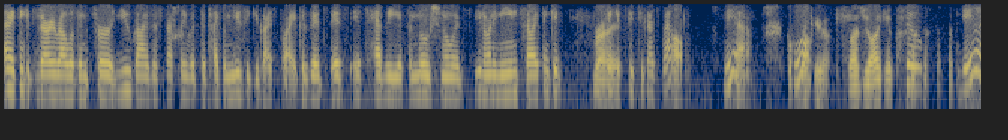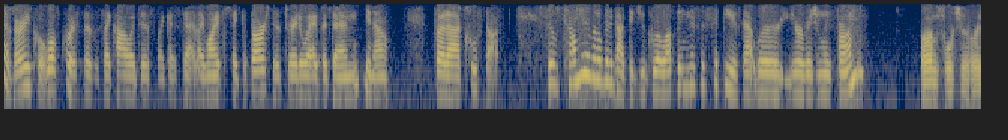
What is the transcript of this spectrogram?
And I think it's very relevant for you guys, especially with the type of music you guys play, because it's it's it's heavy, it's emotional, it's you know what I mean. So I think it right. I think it suits you guys well. Yeah. Cool. Thank you. Glad you like it. So yeah, very cool. Well, of course, as a psychologist, like I said, I wanted to say catharsis right away, but then you know, but uh, cool stuff. So tell me a little bit about. Did you grow up in Mississippi? Is that where you're originally from? Unfortunately.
